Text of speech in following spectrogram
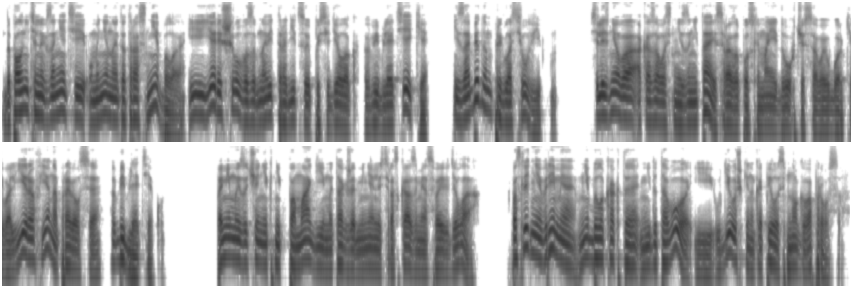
Дополнительных занятий у меня на этот раз не было, и я решил возобновить традицию посиделок в библиотеке и за обедом пригласил Вику. Селезнева оказалась не занята, и сразу после моей двухчасовой уборки вольеров я направился в библиотеку. Помимо изучения книг по магии, мы также обменялись рассказами о своих делах. В последнее время мне было как-то не до того, и у девушки накопилось много вопросов.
